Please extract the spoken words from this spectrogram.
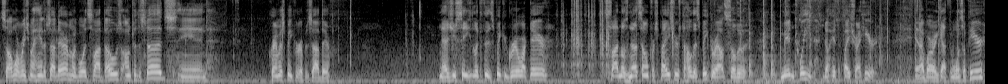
So I'm to reach my hand upside there. I'm to go ahead and slide those onto the studs and cram a speaker up inside there. Now as you see looking through the speaker grill right there, sliding those nuts on for spacers to hold the speaker out so the mid and tweet don't hit the face right here. And I've already got the ones up here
